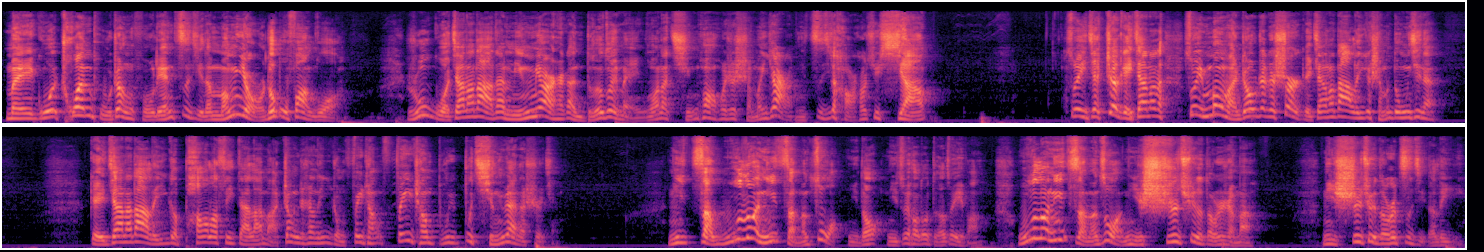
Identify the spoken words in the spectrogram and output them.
美国川普政府连自己的盟友都不放过，如果加拿大在明面上敢得罪美国，那情况会是什么样？你自己好好去想。所以这这给加拿大，所以孟晚舟这个事儿给加拿大了一个什么东西呢？给加拿大了一个 policy dilemma，政治上的一种非常非常不不情愿的事情。你怎无论你怎么做，你都你最后都得罪一方。无论你怎么做，你失去的都是什么？你失去的都是自己的利益。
